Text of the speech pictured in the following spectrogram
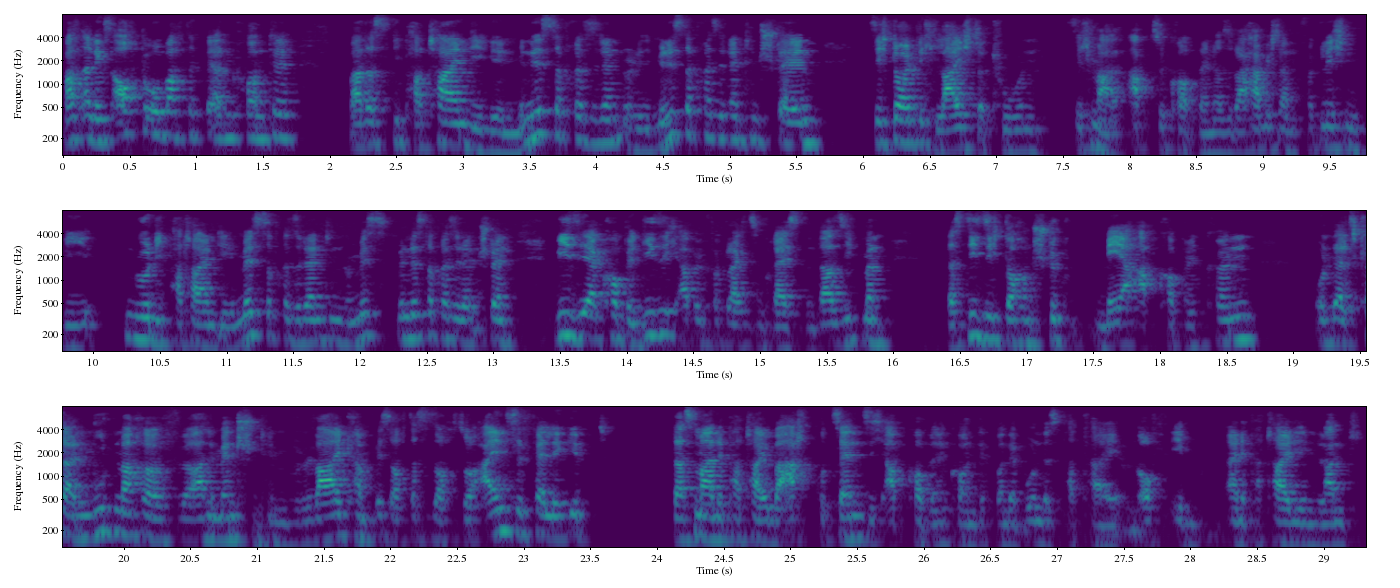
Was allerdings auch beobachtet werden konnte, war, dass die Parteien, die den Ministerpräsidenten oder die Ministerpräsidentin stellen, sich deutlich leichter tun, sich mal abzukoppeln. Also da habe ich dann verglichen, wie nur die Parteien, die Ministerpräsidentinnen und Ministerpräsidenten stellen, wie sehr koppeln die sich ab im Vergleich zum Rest. Und da sieht man, dass die sich doch ein Stück mehr abkoppeln können. Und als kleinen Mutmacher für alle Menschen im Wahlkampf ist auch, dass es auch so Einzelfälle gibt, dass mal eine Partei über 8% sich abkoppeln konnte von der Bundespartei und oft eben eine Partei, die im Land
